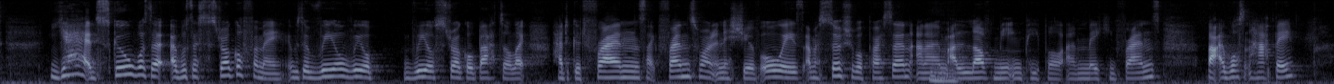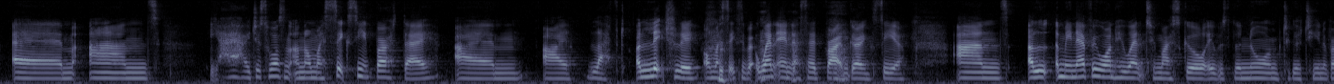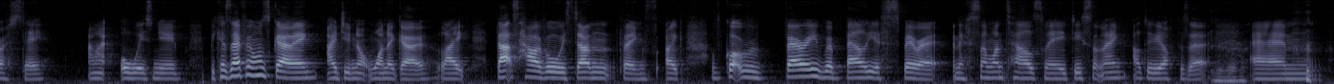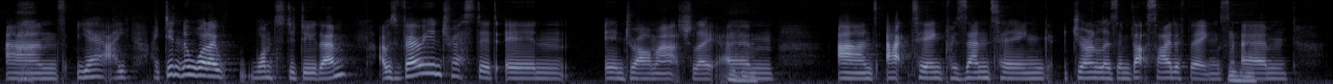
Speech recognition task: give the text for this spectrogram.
yeah, and school was a it was a struggle for me. It was a real, real, real struggle battle. Like had good friends. Like friends weren't an issue. I've always I'm a sociable person, and I'm, I love meeting people and making friends, but I wasn't happy. Um, and yeah, I just wasn't. And on my 16th birthday, um, I left. I literally on my 16th, birthday, went in. I said, right, I'm going. See you. And I, I mean, everyone who went to my school, it was the norm to go to university, and I always knew because everyone's going. I do not want to go. Like that's how I've always done things. Like I've got a re- very rebellious spirit, and if someone tells me do something, I'll do the opposite. Um, and yeah, I, I didn't know what I wanted to do then. I was very interested in in drama actually, um, and acting, presenting, journalism, that side of things. Um,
